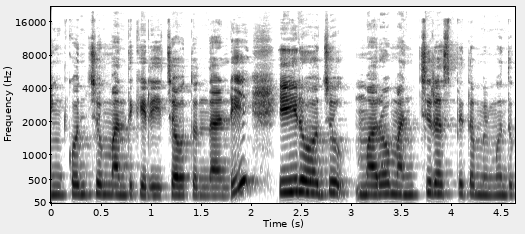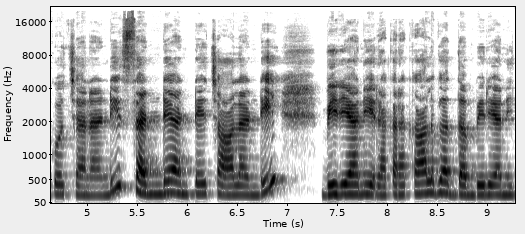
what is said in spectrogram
ఇంకొంచెం మందికి రీచ్ అవుతుందండి. ఈరోజు మరో మంచి రెసిపీతో మీ ముందుకు వచ్చానండి. సండే అంటే చాలండి. బిర్యానీ రకరకాలుగా దమ్ బిర్యానీ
